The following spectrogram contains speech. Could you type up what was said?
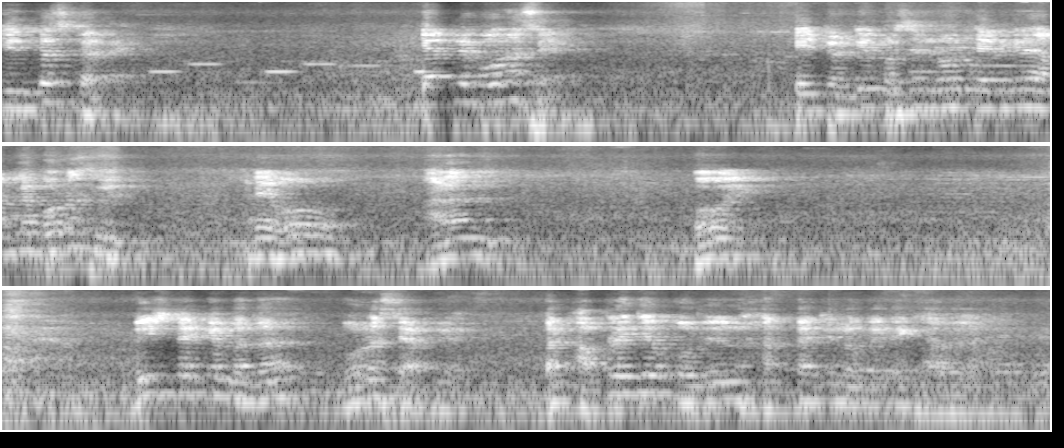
तितकंच आहे. ते आपले बोनस आहे. ते ट्वेंटी पर्सेंट नोट त्या ठिकाणी आपला बोनस मिळतो अरे हो आनंद. होय. वीस टक्के मतं बोनस आहे आपले. पण आपले जे ओरिजिनल हक्काचे लोक आहेत ते घ्यावे लागतात.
